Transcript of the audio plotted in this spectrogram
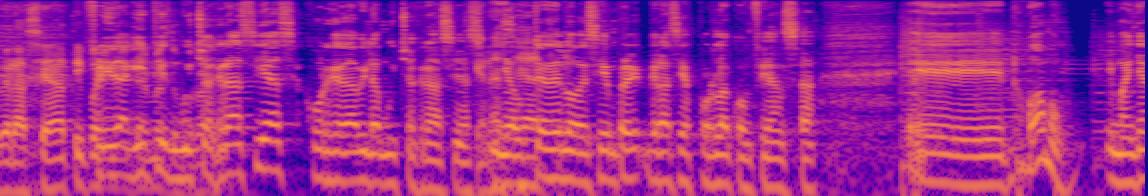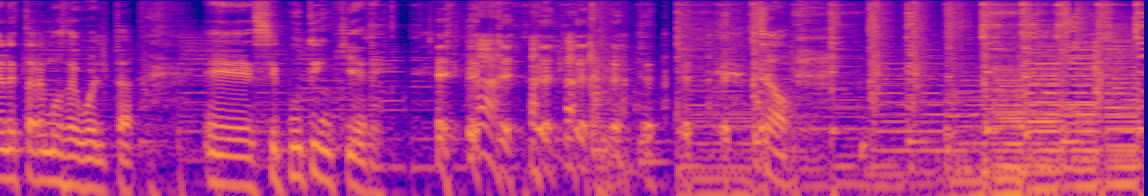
gracias a ti por Frida Gittins, muchas gracias. Jorge Dávila, muchas gracias. y a ustedes lo de siempre, gracias por la confianza. Eh, nos vamos y mañana estaremos de vuelta. Eh, si Putin quiere. Chao. Thank you.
